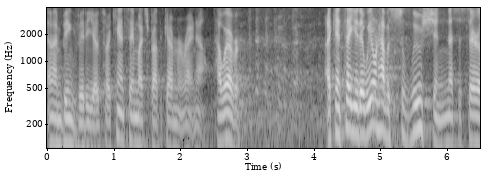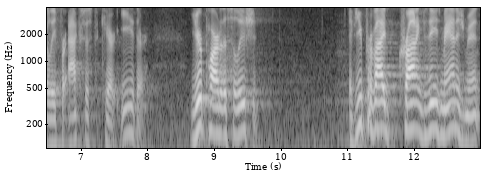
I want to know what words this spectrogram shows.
I'm being videoed, so I can't say much about the government right now. However, I can tell you that we don't have a solution necessarily for access to care either. You're part of the solution. If you provide chronic disease management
